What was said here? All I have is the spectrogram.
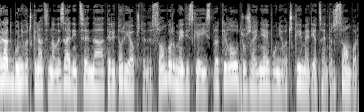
Rad Bunjevačke nacionalne zajednice na teritoriji opštine Sombor medijske je ispratilo Udruženje Bunjevački medija centar Sombor.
